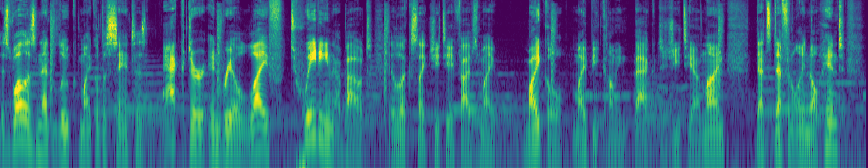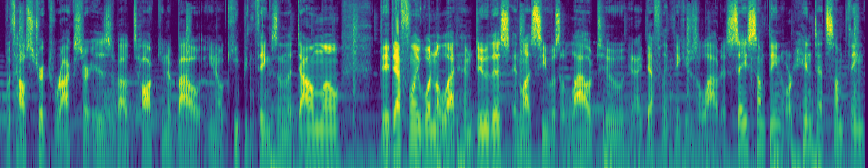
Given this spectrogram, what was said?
As well as Ned Luke, Michael DeSanta's actor in real life, tweeting about it looks like GTA 5's Mike. Michael might be coming back to GTA Online. That's definitely no hint with how strict Rockstar is about talking about, you know, keeping things on the down low. They definitely wouldn't have let him do this unless he was allowed to, and I definitely think he was allowed to say something or hint at something,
